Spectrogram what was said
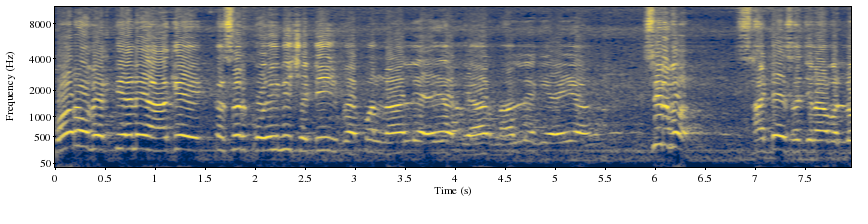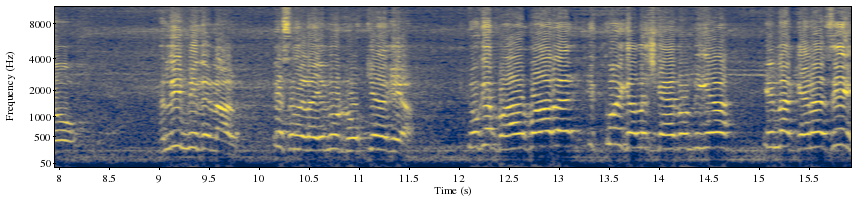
ਬਾਹਰੋਂ ਵਿਅਕਤੀਆਂ ਨੇ ਆ ਕੇ ਕਸਰ ਕੋਈ ਨਹੀਂ ਛੱਡੀ, ਵੈਪਨ ਨਾਲ ਲਿਆਏ ਆ, ਹਥਿਆਰ ਨਾਲ ਲੈ ਕੇ ਆਏ ਆ। ਸਿਰਫ ਸਾਡੇ ਸੱਜਣਾ ਵੱਲੋਂ ਹਲੀਮੀ ਦੇ ਨਾਲ ਇਸ ਲੜਾਈ ਨੂੰ ਰੋਕਿਆ ਗਿਆ। ਕਿਉਂਕਿ ਬਾਰ-ਬਾਰ ਇੱਕੋ ਹੀ ਗੱਲ ਸ਼ਿਕਾਇਤ ਹੁੰਦੀ ਆ ਇਹਨਾਂ ਕਹਿਣਾ ਸੀ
